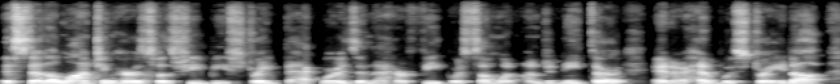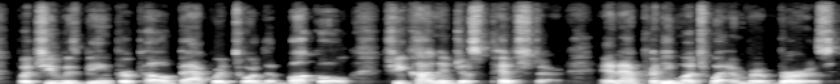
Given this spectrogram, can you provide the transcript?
Instead of launching her so she'd be straight backwards and that her feet were somewhat underneath her and her head was straight up, but she was being propelled backward toward the buckle, she kind of just pitched her. And that pretty much went in reverse.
